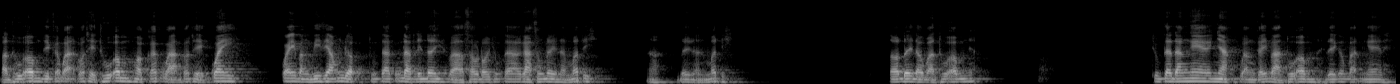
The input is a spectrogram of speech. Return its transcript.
Bản thu âm thì các bạn có thể thu âm hoặc các bạn có thể quay quay bằng video cũng được. Chúng ta cũng đặt lên đây và sau đó chúng ta gạt xuống đây là mất đi. À, đây là mất đi. Đó đây là bản thu âm nhé. Chúng ta đang nghe nhạc bằng cái bản thu âm này. Đây các bạn nghe này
